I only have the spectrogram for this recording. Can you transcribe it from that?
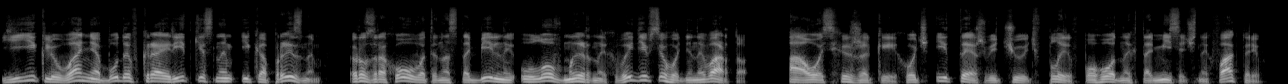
Її клювання буде вкрай рідкісним і капризним, розраховувати на стабільний улов мирних видів сьогодні не варто. А ось хижаки, хоч і теж відчують вплив погодних та місячних факторів,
